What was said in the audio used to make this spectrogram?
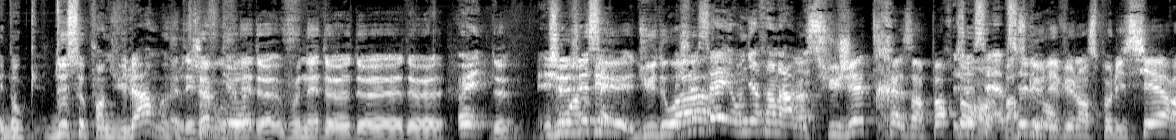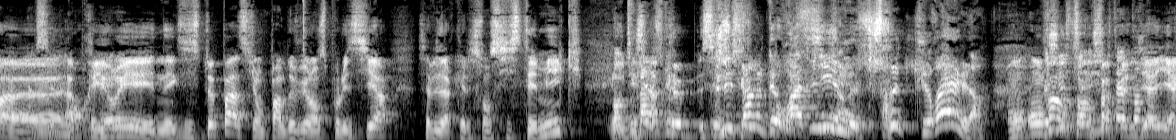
Et donc, de ce point de vue-là, moi, je déjà vous, venez de, vous venez de, de, de, de je, du doigt je sais, on y reviendra. un sujet très important, parce que les violences policières, euh, a priori, n'existent pas. Si on parle de violences policières, ça veut dire qu'elles sont systémiques. On parle de, de racisme structurel. On, va entendre Papendia il,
